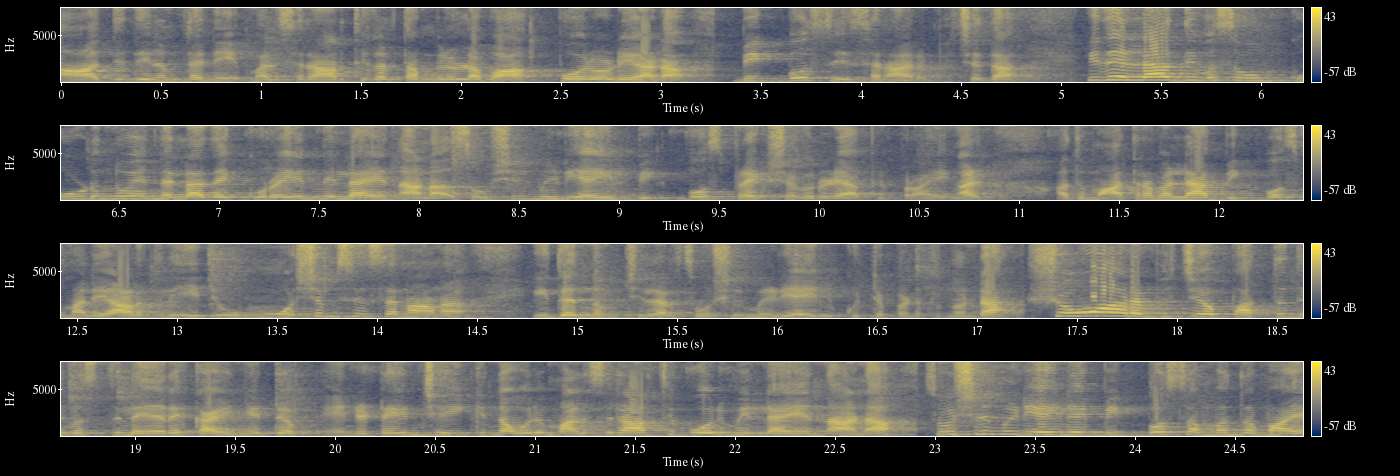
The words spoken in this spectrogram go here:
ആദ്യ ദിനം തന്നെ മത്സരാർത്ഥികൾ തമ്മിലുള്ള വാക്പോരോടെയാണ് ബിഗ് ബോസ് സീസൺ ആരംഭിച്ചത്. ഇത് എല്ലാ ദിവസവും കൂടുന്നു എന്നല്ലാതെ കുറയുന്നില്ല എന്നാണ് സോഷ്യൽ മീഡിയയിൽ ബിഗ് ബോസ് പ്രേക്ഷകരുടെ അഭിപ്രായങ്ങൾ. അതുമാത്രമല്ല ബിഗ് ബോസ് മലയാളത്തിലെ ഏറ്റവും മോശം സീസണാണ് ഇതെന്നും ചിലർ സോഷ്യൽ മീഡിയയിൽ കുറ്റപ്പെടുത്തുന്നുണ്ട്. ഷോ ആരംഭിച്ച് പത്ത് ദിവസത്തിലേറെ കഴിഞ്ഞിട്ടും എന്റർടൈൻ ചെയ്യിക്കുന്ന ഒരു മത്സരാർത്ഥി പോലുമില്ല എന്നാണ് സോഷ്യൽ മീഡിയയിലെ ബിഗ് ബോസ് സംബന്ധമായ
